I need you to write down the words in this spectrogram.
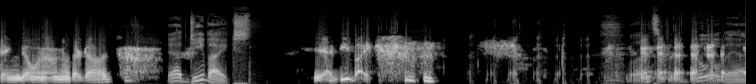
thing going on with our dogs. Yeah, D bikes. Yeah, d-bikes. Well, that's pretty cool, man.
